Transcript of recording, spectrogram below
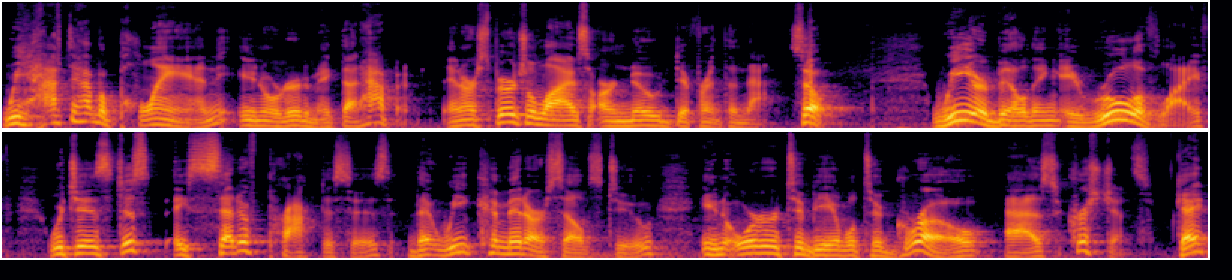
we have to have a plan in order to make that happen. And our spiritual lives are no different than that. So we are building a rule of life which is just a set of practices that we commit ourselves to in order to be able to grow as Christians. Okay?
